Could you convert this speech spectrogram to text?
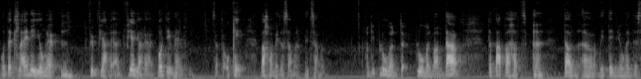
Und der kleine Junge, fünf Jahre alt, vier Jahre alt, wollte ihm helfen. Sagte, okay, machen wir mit zusammen. Mit zusammen. Und die Blumen, Blumen waren da. Der Papa hat dann äh, mit dem Jungen das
